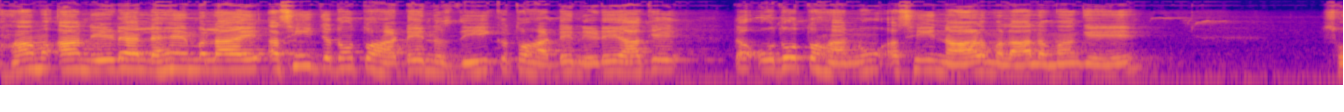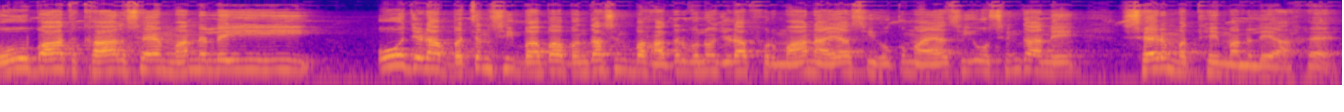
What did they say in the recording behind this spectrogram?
ਹਮ ਆ ਨੇੜੇ ਲਹਿ ਮਲਾਏ ਅਸੀਂ ਜਦੋਂ ਤੁਹਾਡੇ ਨਜ਼ਦੀਕ ਤੁਹਾਡੇ ਨੇੜੇ ਆ ਕੇ ਤਾਂ ਉਦੋਂ ਤੁਹਾਨੂੰ ਅਸੀਂ ਨਾਲ ਮਿਲਾ ਲਵਾਂਗੇ। ਸੋ ਬਾਤ ਖਾਲਸਾ ਮੰਨ ਲਈ ਉਹ ਜਿਹੜਾ ਬਚਨ ਸੀ, ਬਾਬਾ ਬੰਦਾ ਸਿੰਘ ਬਹਾਦਰ ਵੱਲੋਂ ਜਿਹੜਾ ਫਰਮਾਨ ਆਇਆ ਸੀ, ਹੁਕਮ ਆਇਆ ਸੀ, ਉਹ ਸਿੰਘਾਂ ਨੇ ਸਿਰ ਮੱਥੇ ਮੰਨ ਲਿਆ ਹੈ।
